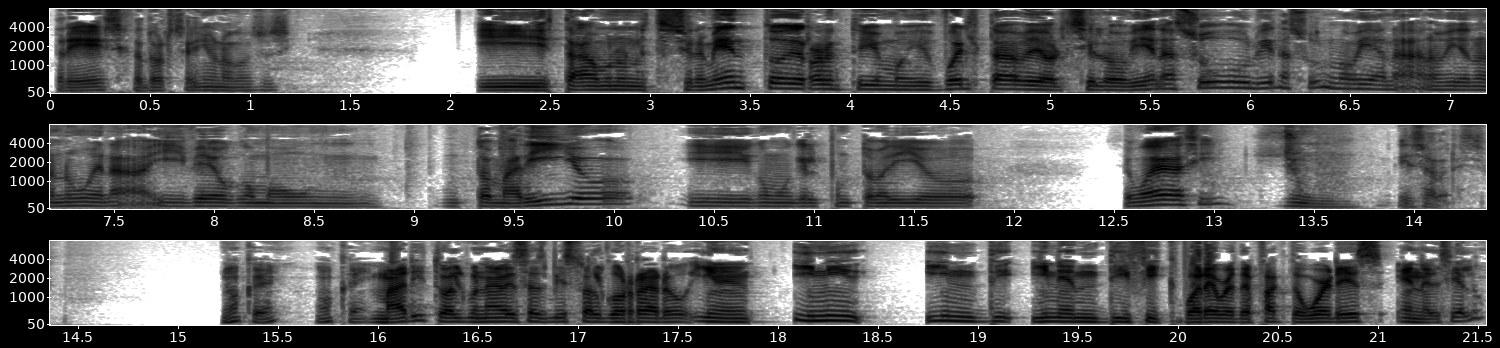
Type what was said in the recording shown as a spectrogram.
13, 14 años, una cosa así. Y estábamos en un estacionamiento y de repente yo me doy vuelta, veo el cielo bien azul, bien azul, no había nada, no había una nube, nada, y veo como un punto amarillo y como que el punto amarillo se mueve así ¡zum! y desaparece. Ok, ok. Mari, ¿tú alguna vez has visto algo raro, in, in, whatever the fuck the word is, en el cielo?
